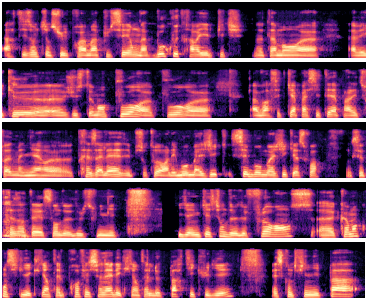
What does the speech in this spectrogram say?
artisans qui ont suivi le programme Impulsé. On a beaucoup travaillé le pitch, notamment avec eux, justement pour pour avoir cette capacité à parler de soi de manière euh, très à l'aise et puis surtout avoir les mots magiques, ces mots magiques à soi. Donc c'est très intéressant de, de, le souligner. Il y a une question de, de Florence. Euh, comment concilier clientèle professionnelle et clientèle de particuliers? Est-ce qu'on ne finit pas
